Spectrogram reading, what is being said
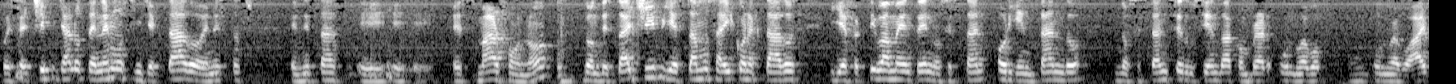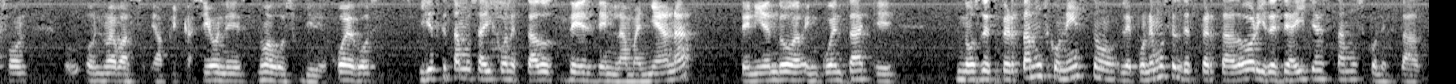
Pues el chip ya lo tenemos inyectado en estas en estas eh, eh, eh, smartphones, ¿no? Donde está el chip y estamos ahí conectados y efectivamente nos están orientando, nos están seduciendo a comprar un nuevo, un, nuevo iPhone o, nuevas aplicaciones, nuevos videojuegos. Y es que estamos ahí conectados desde la mañana, teniendo en cuenta que nos despertamos con esto, le ponemos el despertador y desde ahí ya estamos conectados.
